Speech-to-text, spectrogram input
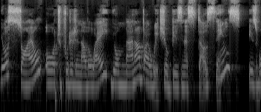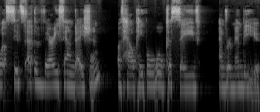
Your style, or to put it another way, your manner by which your business does things is what sits at the very foundation of how people will perceive and remember you.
